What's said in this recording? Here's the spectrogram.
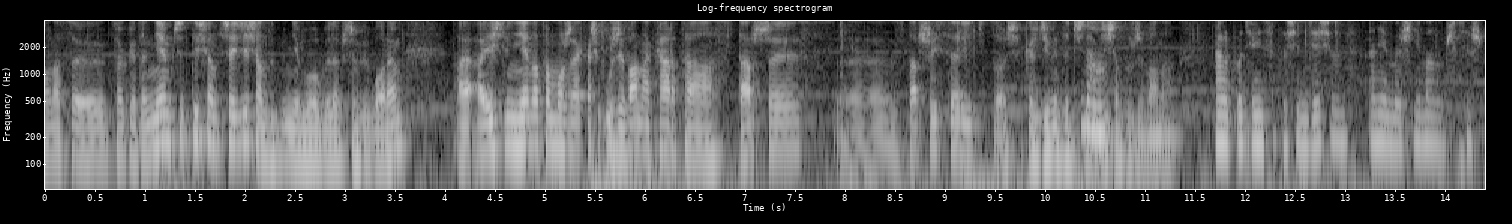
ona sobie całkiem ten, nie wiem czy 1060 nie byłoby lepszym wyborem, a, a jeśli nie, no to może jakaś używana karta starszy, z, e, ze starszej serii czy coś, jakaś 970 używana. Albo 980. A nie, my już nie mamy przecież.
